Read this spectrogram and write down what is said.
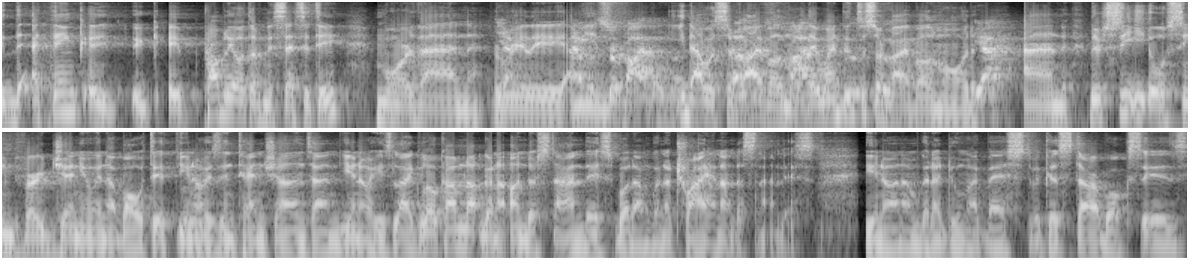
I think it, it, it probably out of necessity more than Yeah. really. I That was mean, survival mode. That was That was survival mode. They went into survival mode. Yeah. And their CEO seemed very genuine about it, you know, mm-hmm. his intentions. And, you know, he's like, look, I'm not going to understand this, but I'm going to try and understand this, you know, and I'm going to do my best because Starbucks is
